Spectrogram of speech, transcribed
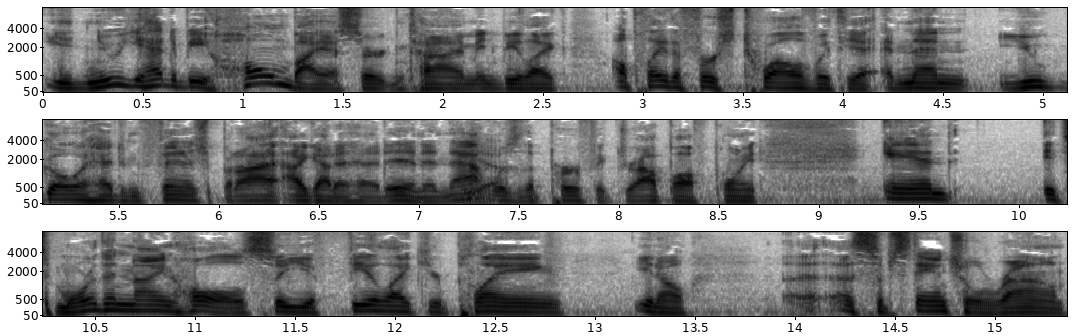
you knew you had to be home by a certain time and be like, I'll play the first 12 with you, and then you go ahead and finish, but I, I got to head in. And that Yeah. was the perfect drop off point. And it's more than nine holes, so you feel like you're playing, you know, a substantial round.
